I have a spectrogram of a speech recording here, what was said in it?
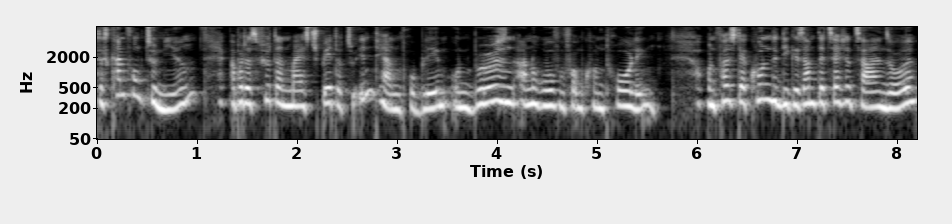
Das kann funktionieren, aber das führt dann meist später zu internen Problemen und bösen Anrufen vom Controlling. Und falls der Kunde die gesamte Zeche zahlen soll,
